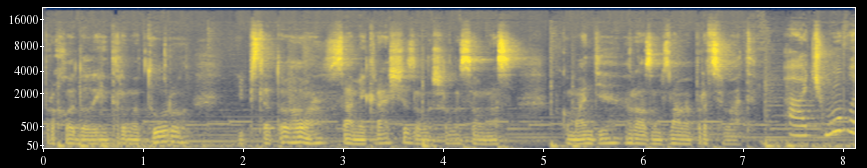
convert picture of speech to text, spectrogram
проходили інтернатуру, і після того самі кращі залишилися у нас в команді разом з нами працювати. А чому ви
